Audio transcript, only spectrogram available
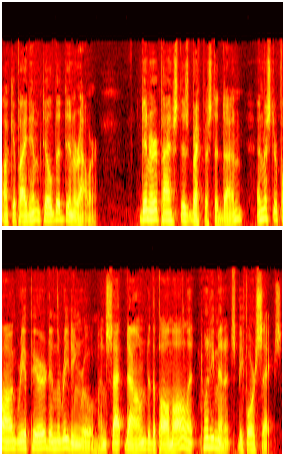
occupied him till the dinner hour. Dinner passed as breakfast had done, and Mr. Fogg reappeared in the reading room and sat down to the Pall Mall at twenty minutes before six.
